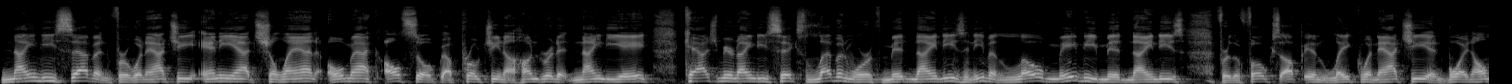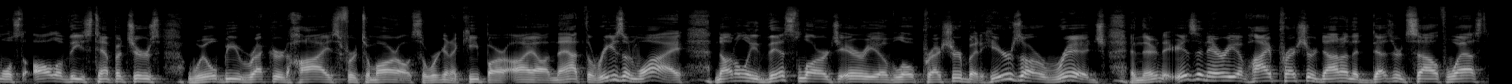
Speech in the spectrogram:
97 for Wenatchee, Entiat, Chelan. Omak also approaching 100 at 98. Cashmere 96, Leavenworth mid 90s, and even low, maybe mid 90s for the folks up in Lake Wenatchee. And boy, almost all of these temperatures will be record highs for tomorrow. So we're going to keep our eye on that. The reason why, not only this large area of low pressure, but here's our ridge, and there is an area of high pressure down in the desert southwest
